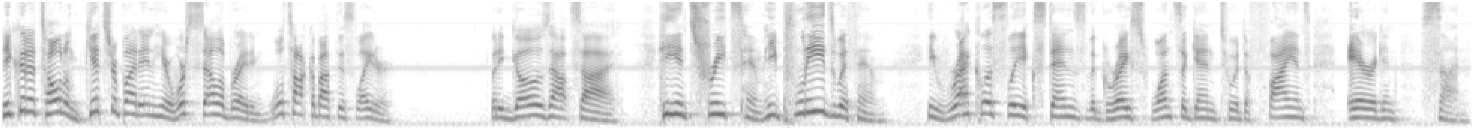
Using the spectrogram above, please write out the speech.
He could have told him, Get your butt in here. We're celebrating. We'll talk about this later. But he goes outside. He entreats him. He pleads with him. He recklessly extends the grace once again to a defiant, arrogant son.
